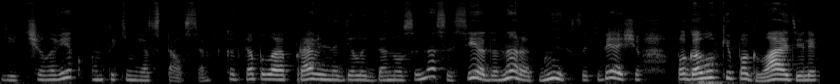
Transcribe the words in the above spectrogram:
И человек, он таким и остался. Когда было правильно делать доносы на соседа, на родных, за тебя еще по головке погладили,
